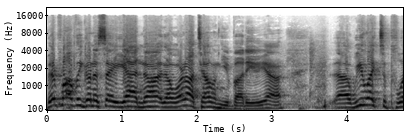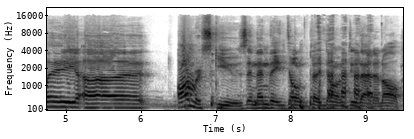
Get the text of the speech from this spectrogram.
They're probably going to say, "Yeah, no, no, we're not telling you, buddy. Yeah, uh, we like to play uh, armor skews, and then they don't they don't do that at all,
